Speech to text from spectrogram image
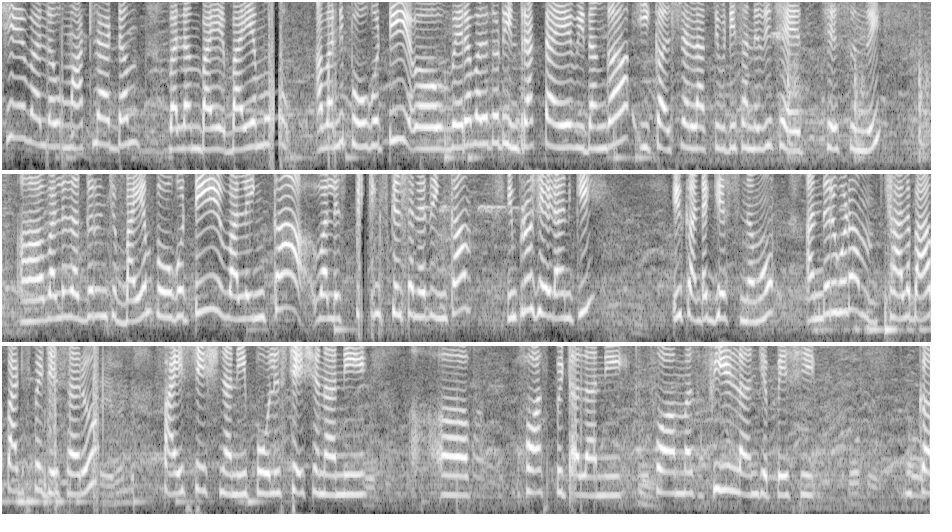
వచ్చే వాళ్ళు మాట్లాడడం వాళ్ళ భయ భయము అవన్నీ పోగొట్టి వేరే వాళ్ళతో ఇంటరాక్ట్ అయ్యే విధంగా ఈ కల్చరల్ యాక్టివిటీస్ అనేది చే చేస్తుంది. వాళ్ళ దగ్గర నుంచి భయం పోగొట్టి వాళ్ళ ఇంకా వాళ్ళ స్పీకింగ్ స్కిల్స్ అనేది ఇంకా ఇంప్రూవ్ చేయడానికి ఇవి కండక్ట్ చేస్తున్నాము. అందరూ కూడా చాలా బాగా పార్టిసిపేట్ చేశారు. ఫైర్ స్టేషన్ అని పోలీస్ స్టేషన్ అని హాస్పిటల్ అని ఫార్మస్ ఫీల్డ్ అని చెప్పేసి ఇంకా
